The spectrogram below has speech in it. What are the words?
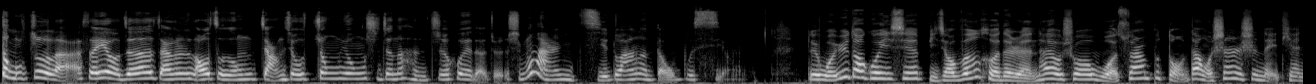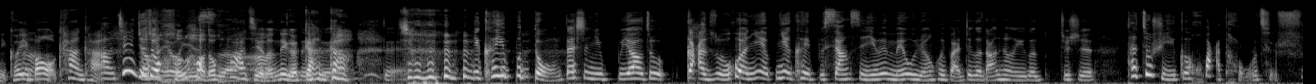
冻住了。所以我觉得咱们老祖宗讲究中庸是真的很智慧的，就是什么玩意儿你极端了都不行。对我遇到过一些比较温和的人，他又说我虽然不懂，但我生日是哪天，你可以帮我看看啊，这就很好的化解了那个尴尬。对，你可以不懂，但是你不要就尬住，或者你也你也可以不相信，因为没有人会把这个当成一个，就是它就是一个话头，其实。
